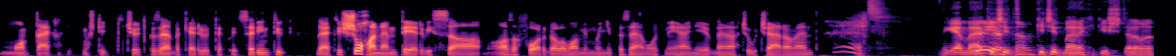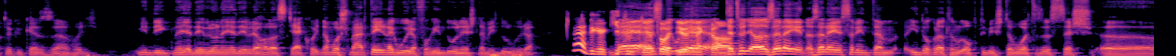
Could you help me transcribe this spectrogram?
mondták, akik most itt csőd közelbe kerültek, hogy szerintük lehet, hogy soha nem tér vissza az a forgalom, ami mondjuk az elmúlt néhány évben a csúcsára ment. Hát, Igen, már Ja, kicsit, kicsit már nekik is tele van a tökük ezzel, hogy mindig negyedévről negyedévre halasztják, hogy na most már tényleg újra fog indulni, és nem indul újra. Hát igen, ki De tudja, ez tudod, ugye- jönnek a... Tehát, hogy az elején, az elején szerintem indokolatlanul optimista volt az összes ö,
